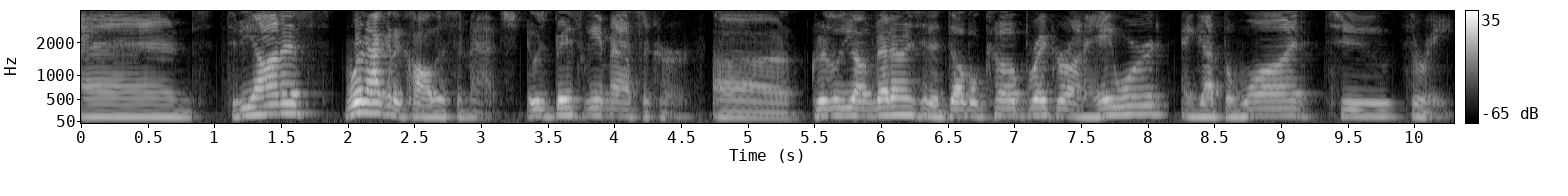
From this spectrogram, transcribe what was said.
And to be honest, we're not going to call this a match. It was basically a massacre. Uh, Grizzled Young Veterans hit a double code breaker on Hayward and got the one, two, three.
